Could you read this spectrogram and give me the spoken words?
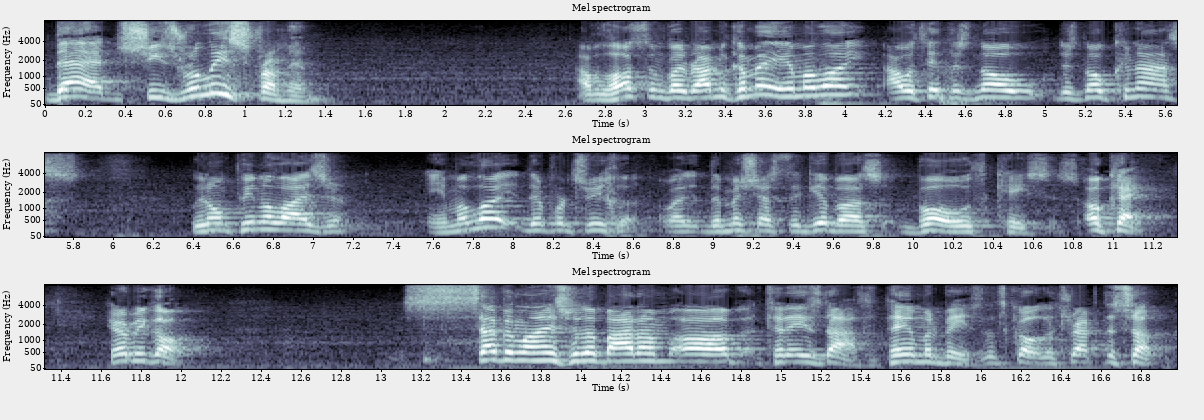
that she's released from him. I would say there's no there's no kanas. We don't penalize her. The Mishnah has to give us both cases. Okay, here we go. Seven lines from the bottom of today's daf. Pay base. Let's go. Let's wrap this up.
